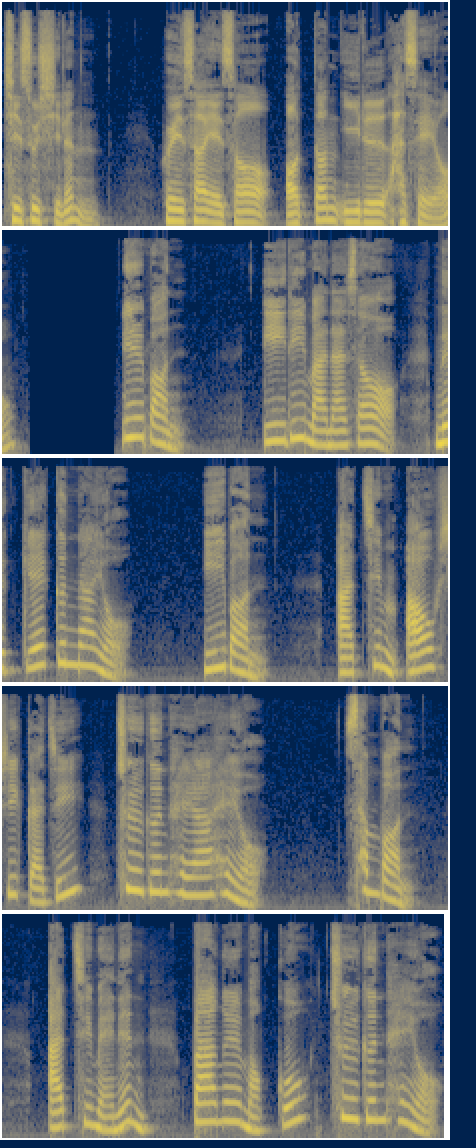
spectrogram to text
지수 씨는 회사에서 어떤 일을 하세요? 1번. 일이 많아서 늦게 끝나요. 2번. 아침 9시까지 출근해야 해요. 3번. 아침에는 빵을 먹고 출근해요.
